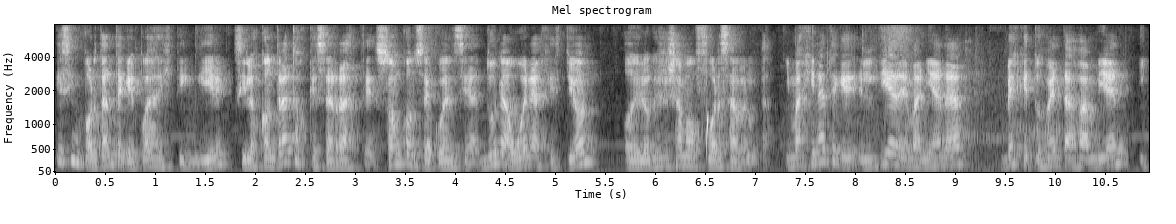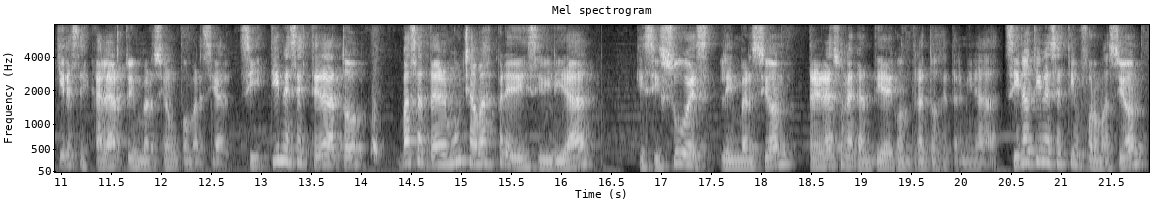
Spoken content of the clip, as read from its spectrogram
Es importante que puedas distinguir si los contratos que cerraste son consecuencia de una buena gestión o de lo que yo llamo fuerza bruta. Imagínate que el día de mañana ves que tus ventas van bien y quieres escalar tu inversión comercial. Si tienes este dato, vas a tener mucha más predecibilidad que si subes la inversión traerás una cantidad de contratos determinada. Si no tienes esta información,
